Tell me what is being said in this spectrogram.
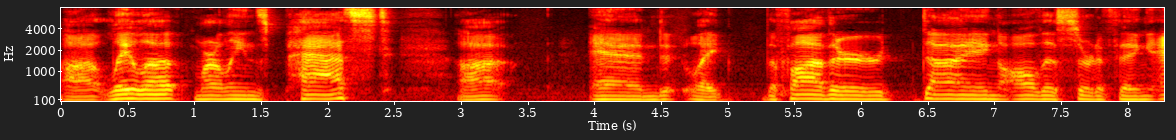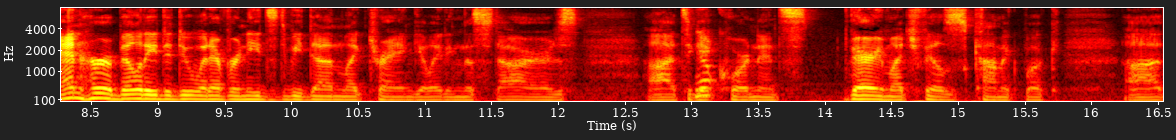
Uh, Layla Marlene's past, uh, and like the father dying, all this sort of thing, and her ability to do whatever needs to be done, like triangulating the stars uh, to get yep. coordinates, very much feels comic book. Uh,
